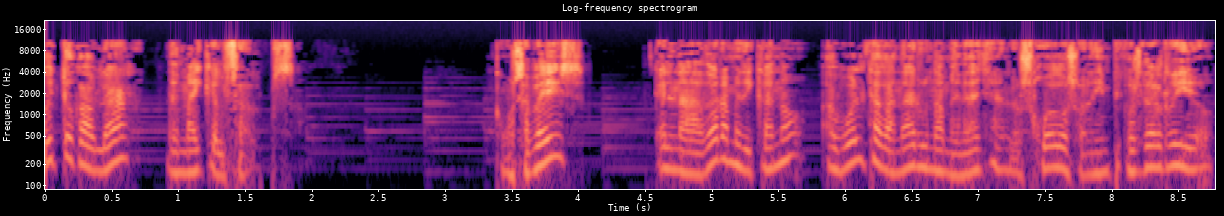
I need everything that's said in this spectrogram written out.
Hoy toca hablar de Michael Phelps. Como sabéis, el nadador americano ha vuelto a ganar una medalla en los Juegos Olímpicos del Río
